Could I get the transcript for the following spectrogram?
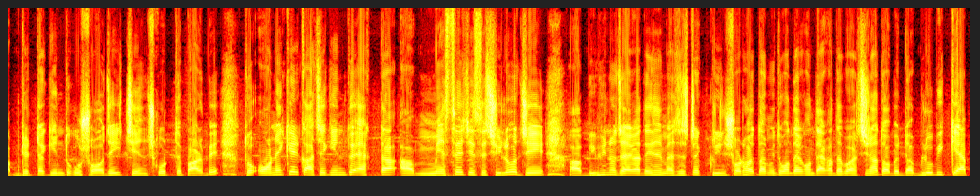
আপডেটটা কিন্তু খুব সহজেই চেঞ্জ করতে পারবে। তো অনেকের কাছে কিন্তু একটা মেসেজ এসেছিল যে আহ, বিভিন্ন জায়গা থেকে মেসেজটা স্ক্রিনশট হয়তো আমি তোমাদের এখন দেখাতে পারছি না। তবে ডাব্লিউবি ক্যাপ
